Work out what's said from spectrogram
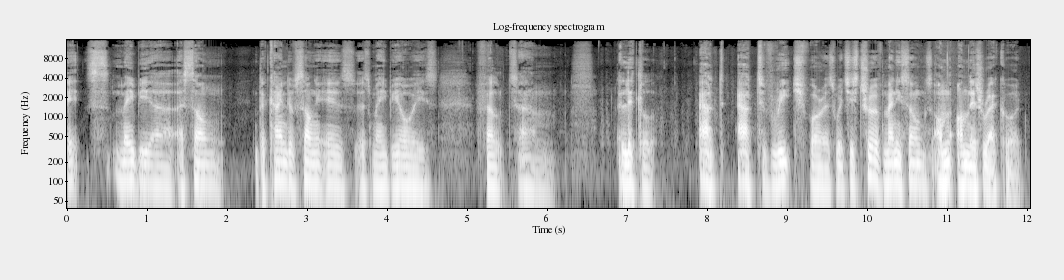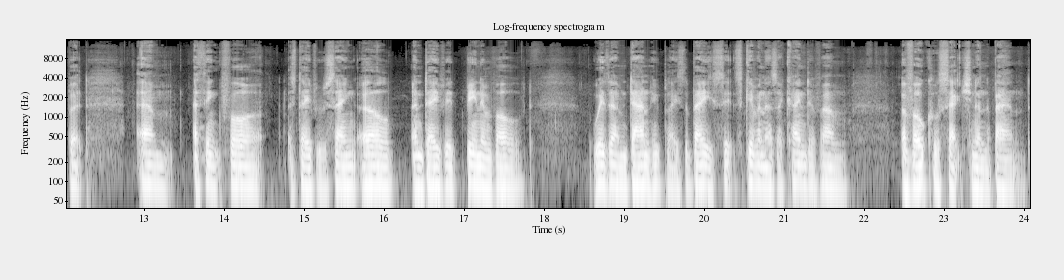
it's maybe a, a, song, the kind of song it is, has maybe always felt um, a little out out of reach for us, which is true of many songs on on this record. But um, I think for as David was saying, Earl and David being involved with um, Dan, who plays the bass, it's given us a kind of um, a vocal section in the band,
